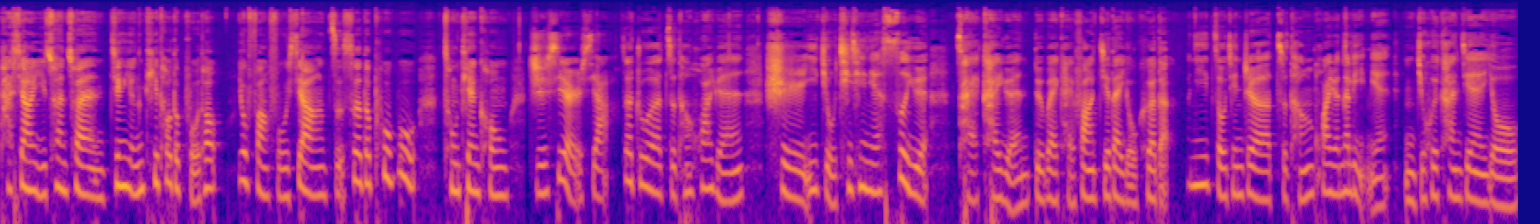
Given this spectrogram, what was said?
它像一串串晶莹剔透的葡萄，又仿佛像紫色的瀑布从天空直泻而下。这座紫藤花园是一九七七年四月才开园对外开放接待游客的。你走进这紫藤花园的里面，你就会看见有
